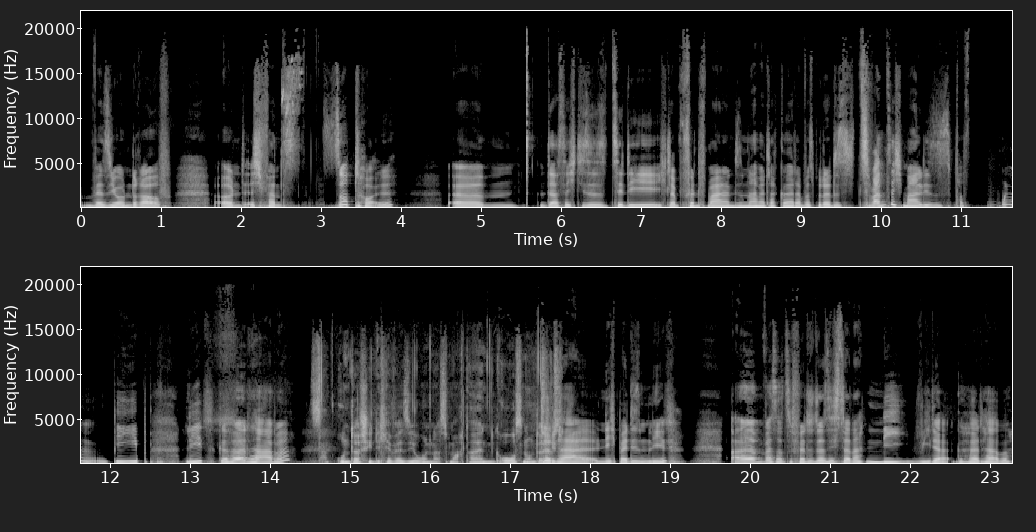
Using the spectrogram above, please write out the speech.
Versionen drauf. Und ich fand's so toll, ähm, dass ich diese CD, ich glaube, fünfmal an diesem Nachmittag gehört habe. Was bedeutet, dass ich 20 Mal dieses fast Piep-Lied gehört habe. Es hat unterschiedliche Versionen. Das macht einen großen Unterschied. Total, nicht bei diesem Lied. Ähm, was dazu führte, dass ich es danach nie wieder gehört habe.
